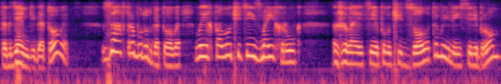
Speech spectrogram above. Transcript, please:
Так деньги готовы? Завтра будут готовы. Вы их получите из моих рук. Желаете получить золотом или серебром?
